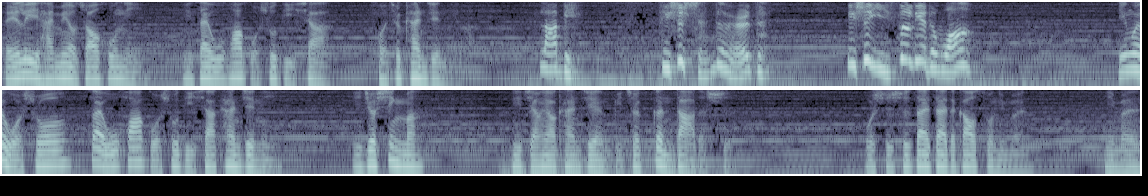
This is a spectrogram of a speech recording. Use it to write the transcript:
腓力还没有招呼你，你在无花果树底下，我就看见你了。拉比，你是神的儿子，你是以色列的王。因为我说在无花果树底下看见你，你就信吗？你将要看见比这更大的事。我实实在在的告诉你们，你们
